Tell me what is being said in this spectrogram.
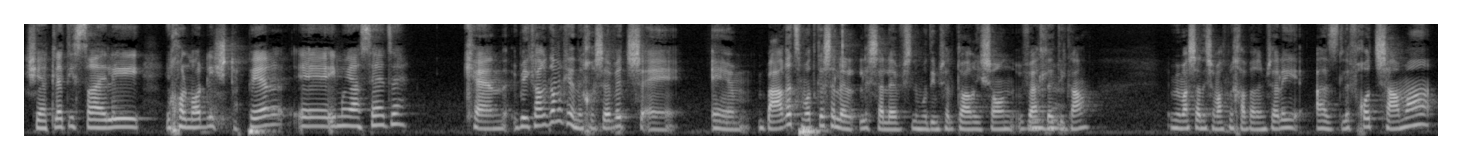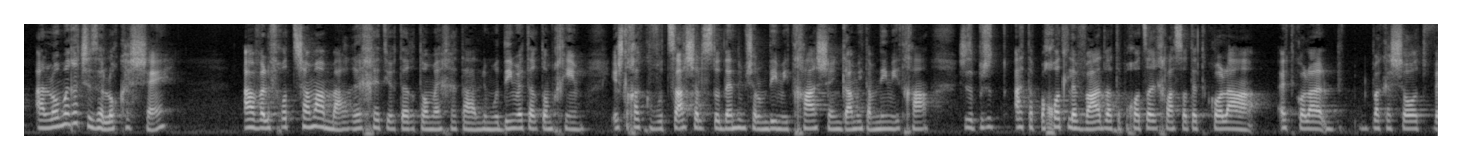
שאתלט ישראלי יכול מאוד להשתפר אה, אם הוא יעשה את זה? כן, בעיקר גם כי אני חושבת שבארץ אה, מאוד קשה לשלב לימודים של תואר ראשון ואתלטיקה. ממה שאני שומעת מחברים שלי, אז לפחות שמה, אני לא אומרת שזה לא קשה, אבל לפחות שמה המערכת יותר תומכת, הלימודים יותר תומכים, יש לך קבוצה של סטודנטים שלומדים איתך, שהם גם מתאמנים איתך, שזה פשוט, אתה פחות לבד ואתה פחות צריך לעשות את כל, ה, את כל הבקשות ו,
